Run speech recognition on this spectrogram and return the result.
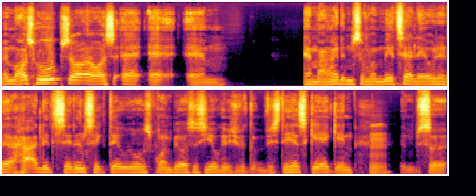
Man må også håbe så også, at, at, at, at mange af dem, som var med til at lave det der, har lidt selvindsigt derude hos Brøndby også og siger, okay, hvis, vi- hvis det her sker igen, Mm. mm. så,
